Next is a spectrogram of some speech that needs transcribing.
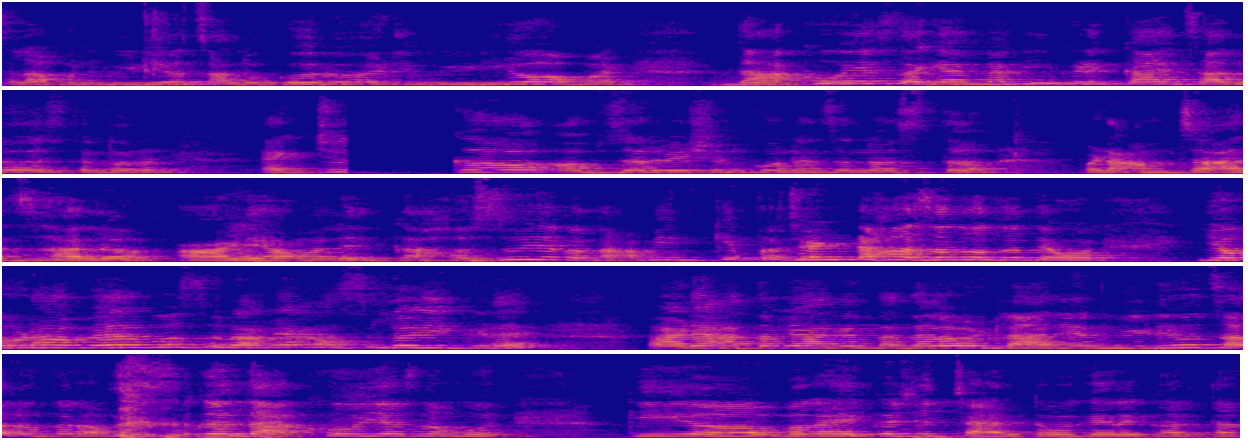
चला आपण व्हिडिओ चालू करू आणि व्हिडिओ आपण दाखवूया सगळ्यांना की इकडे काय चालू असतं. करून ऍक्च्युली ऑब्झर्वेशन कोणाचं नसतं पण आमचं आज झालं आणि आम्हाला इतका हसू येत होता. आम्ही इतके प्रचंड हसत होतो तेव्हा. एवढा वेळ बसून आम्ही हसलो इकडे. आणि आता मी आर्यन दादाला म्हटलं आर्यन व्हिडिओ चालू कर आपण सगळं दाखवूया समोर. की अं, बघा हे कसे चार्ट वगैरे करतात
